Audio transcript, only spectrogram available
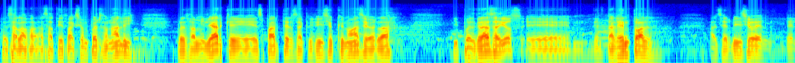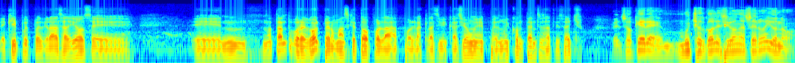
pues a la fa- satisfacción personal y pues familiar, que es parte del sacrificio que uno hace, ¿verdad? Y pues gracias a Dios, eh, el talento al, al servicio del, del equipo y pues gracias a Dios, eh, eh, no tanto por el gol, pero más que todo por la, por la clasificación, pues muy contento y satisfecho. ¿Pensó que muchos goles iban a hacer hoy o no?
